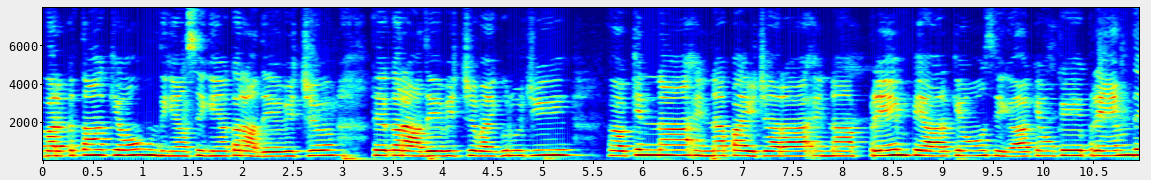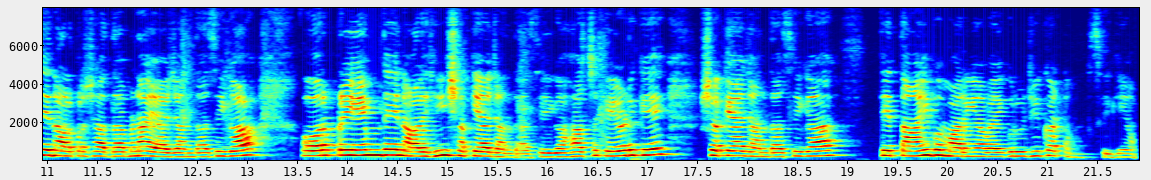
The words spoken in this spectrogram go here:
ਬਰਕਤਾਂ ਕਿਉਂ ਹੁੰਦੀਆਂ ਸੀਗੀਆਂ ਘਰਾਂ ਦੇ ਵਿੱਚ? ਤੇ ਘਰਾਂ ਦੇ ਵਿੱਚ ਵਾਹਿਗੁਰੂ ਜੀ ਕਿੰਨਾ ਇੰਨਾ ਭਾਈਚਾਰਾ, ਇੰਨਾ ਪ੍ਰੇਮ ਪਿਆਰ ਕਿਉਂ ਸੀਗਾ? ਕਿਉਂਕਿ ਪ੍ਰੇਮ ਦੇ ਨਾਲ ਪ੍ਰਸ਼ਾਦਾ ਬਣਾਇਆ ਜਾਂਦਾ ਸੀਗਾ ਔਰ ਪ੍ਰੇਮ ਦੇ ਨਾਲ ਹੀ ਛਕਿਆ ਜਾਂਦਾ ਸੀਗਾ। ਹੱਸ ਖੇਡ ਕੇ ਛਕਿਆ ਜਾਂਦਾ ਸੀਗਾ ਤੇ ਤਾਂ ਹੀ ਬਿਮਾਰੀਆਂ ਵਾਹਿਗੁਰੂ ਜੀ ਘਟ ਸੀਗੀਆਂ।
